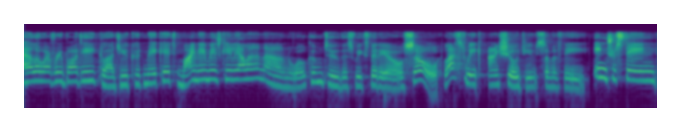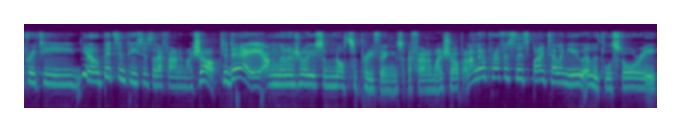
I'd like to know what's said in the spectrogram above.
Hello everybody, glad you could make it. My name is Kaylee Allen and welcome to this week's video. So, last week I showed you some of the interesting, pretty, you know, bits and pieces that I found in my shop. Today I'm gonna show you some not so pretty things I found in my shop and I'm gonna preface this by telling you a little story.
